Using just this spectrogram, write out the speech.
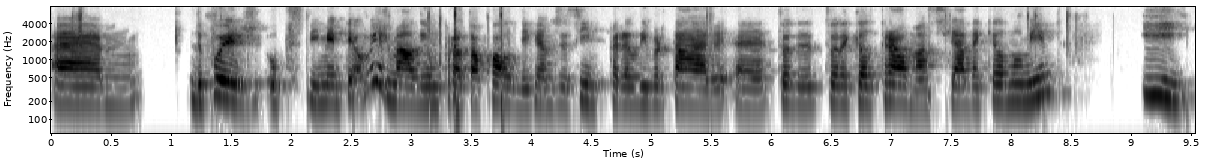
Um, depois, o procedimento é o mesmo, há ali um protocolo, digamos assim, para libertar uh, todo, todo aquele trauma associado àquele momento e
